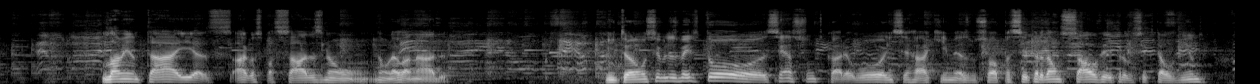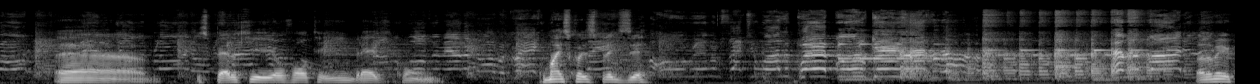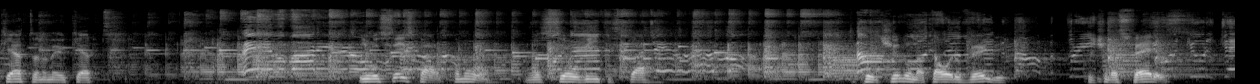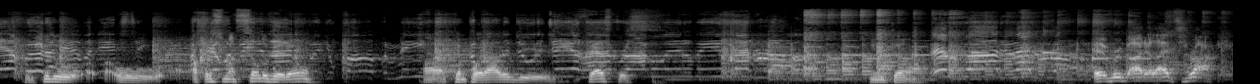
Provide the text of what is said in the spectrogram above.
lamentar aí as águas passadas não não leva a nada. Então, eu simplesmente tô sem assunto, cara. Eu vou encerrar aqui mesmo. Só passei para dar um salve aí para você que tá ouvindo. É... Espero que eu volte aí em breve com, com mais coisas para dizer. Ando meio quieto, ando meio quieto. E vocês, cara, como você ouvinte está curtindo o Natal Ouro Verde? Curtindo as férias, curtindo o, a aproximação do verão, a temporada de festas. Então. Everybody let's rock.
